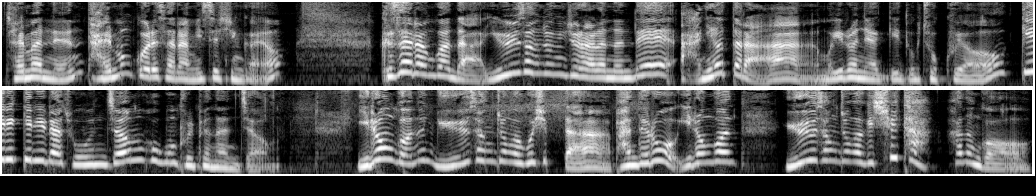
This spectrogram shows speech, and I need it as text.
잘 맞는 닮은 꼴의 사람 있으신가요? 그 사람과 나 유유상종인 줄 알았는데 아니었더라. 뭐 이런 이야기도 좋고요. 끼리끼리라 좋은 점 혹은 불편한 점. 이런 거는 유유상종하고 싶다. 반대로 이런 건 유유상종하기 싫다 하는 거.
